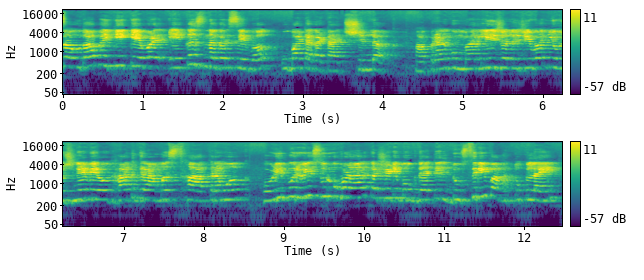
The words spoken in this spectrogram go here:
चौदा पैकी केवळ एकच नगरसेवक उबाटा गटात शिल्लक. भापरा कुंभारली जलजीवन योजनेविरोधात ग्रामस्थ आक्रमक. होळीपूर्वी सुरू होणार कशेडी बोगद्यातील दुसरी वाहतूक लाईन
